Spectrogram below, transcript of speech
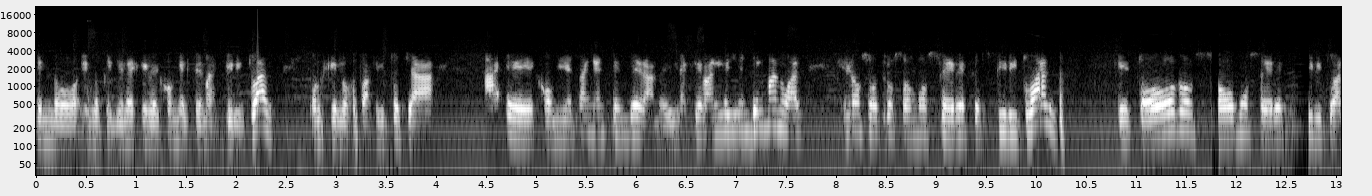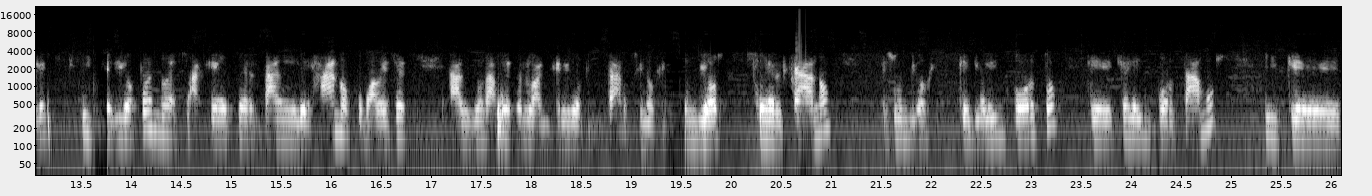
en lo, en lo que tiene que ver con el tema espiritual, porque los papitos ya ah, eh, comienzan a entender a medida que van leyendo el manual que nosotros somos seres espirituales, que todos somos seres espirituales y que Dios pues no es aquel ser tan lejano como a veces algunas veces lo han querido pintar, sino que es un Dios cercano, es un Dios que yo le importo, que, que le importamos y que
